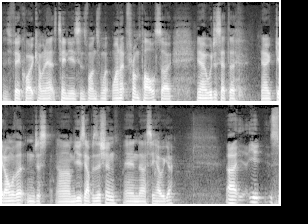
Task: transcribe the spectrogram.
there's a fair quote coming out. It's 10 years since one's won it from pole, so you know we'll just have to you know get on with it and just um, use our position and uh, see how we go. Uh, you, s-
